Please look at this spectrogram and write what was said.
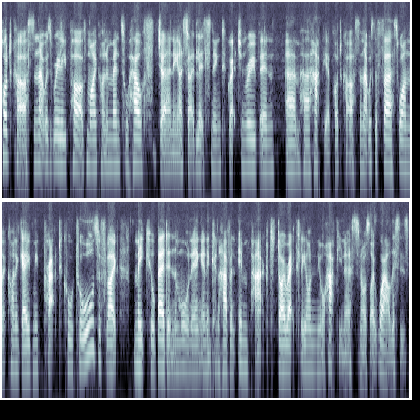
podcasts, and that was really part of my kind of mental health journey. I started listening to Gretchen Rubin um, her happier podcast and that was the first one that kind of gave me practical tools of like make your bed in the morning and it can have an impact directly on your happiness and i was like wow this is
